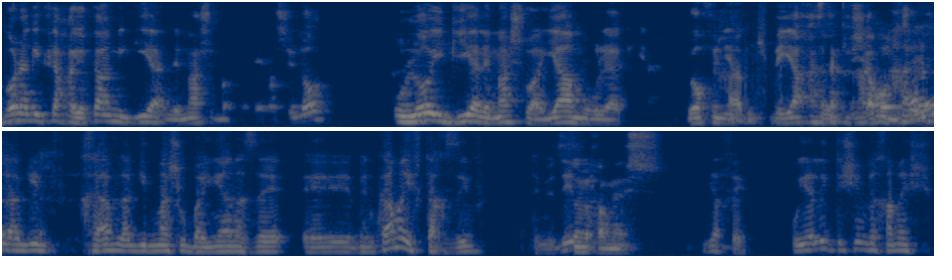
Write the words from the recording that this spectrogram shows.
בוא נגיד ככה, יותם הגיע למשהו בקריירה שלו, הוא לא הגיע למה שהוא היה אמור להגיע, באופן חד יחסי, משמעית. ביחס אני לכישרון חייב שלו. להגיד, חייב להגיד משהו בעניין הזה. אה, בן כמה יפתח זיו? אתם יודעים? 25. יפה. הוא יליד 95.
